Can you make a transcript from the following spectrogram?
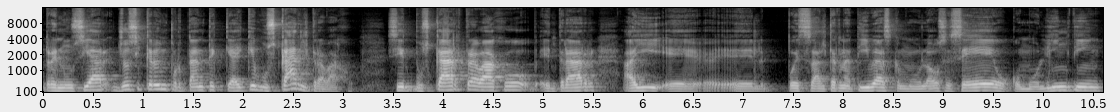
renunciar, yo sí creo importante que hay que buscar el trabajo. Es decir, buscar trabajo, entrar, hay eh, pues alternativas como la OCC o como LinkedIn,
